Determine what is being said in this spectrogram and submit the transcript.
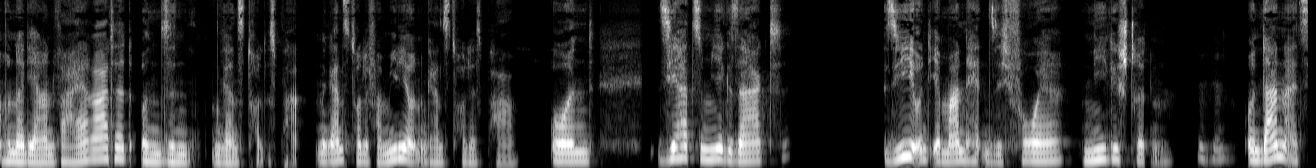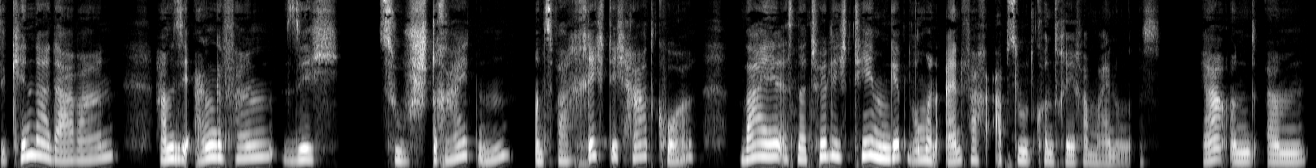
100 Jahren verheiratet und sind ein ganz tolles Paar. Eine ganz tolle Familie und ein ganz tolles Paar. Und sie hat zu mir gesagt, sie und ihr Mann hätten sich vorher nie gestritten. Mhm. Und dann, als die Kinder da waren, haben sie angefangen, sich zu streiten. Und zwar richtig hardcore, weil es natürlich Themen gibt, wo man einfach absolut konträrer Meinung ist. Ja, und ähm,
